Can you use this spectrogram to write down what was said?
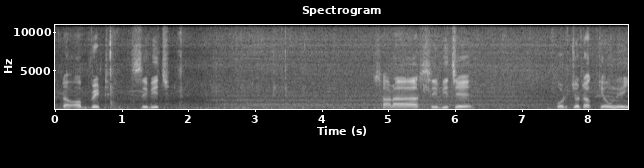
একটা অফবিট সি বিচ। সারা সি বিচে পর্যটক কেউ নেই।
